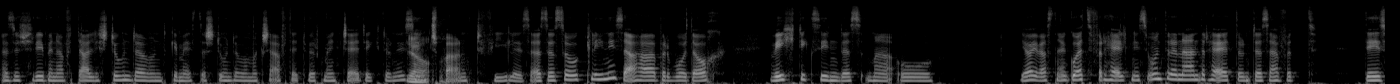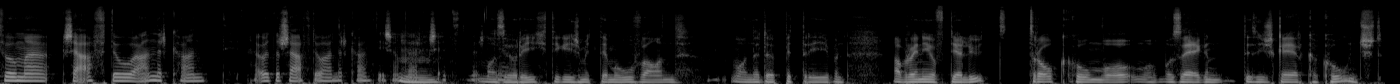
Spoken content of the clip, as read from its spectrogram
Also schreiben auf alle Stunden und gemäß der Stunde, die man geschafft hat, wird man entschädigt. Und es ja. entspannt vieles. Also so kleine Sachen, aber wo doch wichtig sind, dass man auch, ja, ich weiß nicht, ein gutes Verhältnis untereinander hat und dass einfach das, was man geschafft, auch anerkannt oder schafft, auch anerkannt ist und mhm. wertschätzt wird. Was ja. ja richtig ist mit dem Aufwand, den er dort betreiben. Aber wenn ich auf die Leute zurückkomme, wo, wo, wo sagen, das ist gar keine Kunst,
